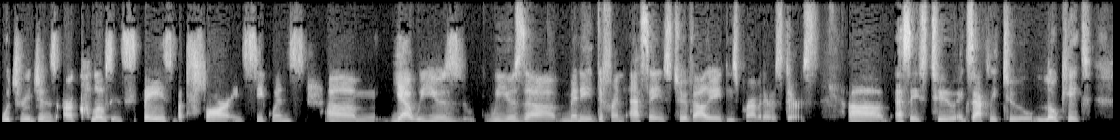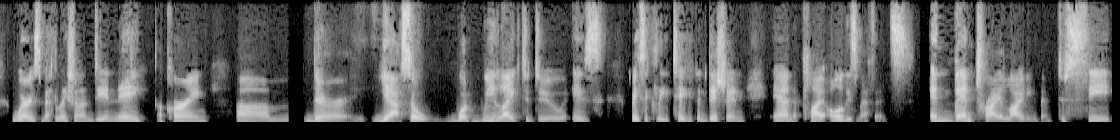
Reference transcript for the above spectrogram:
which regions are close in space but far in sequence. Um, yeah, we use we use uh, many different assays to evaluate these parameters. There's uh, assays to exactly to locate where is methylation on DNA occurring um, there yeah so what we like to do is basically take a condition and apply all these methods and then try aligning them to see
